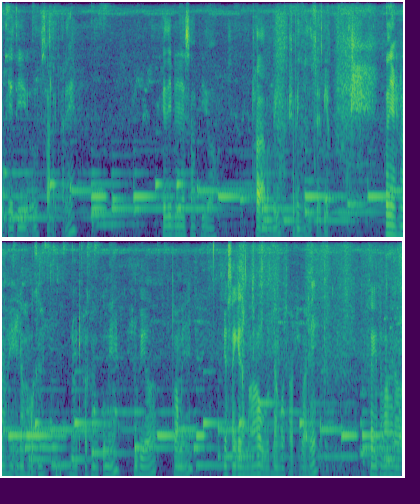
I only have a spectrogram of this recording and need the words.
အဖေးတီးကိုစားလိုက်ပါတယ်ဖေးတီးလေးစားပြီးတော့ထွက်လာပါပြီဖြစ်ပင်းကြီးဆက်ပြီးတော့ကိုင်းရလာပြီအဲ့တော့ဟောကန်နောက်တစ်ခါကူမယ်ပြီးပြီးတော့တော့မယ်ရဆိုင်ကသမားကိုလမ်းခေါ်ထားဖြစ်ပါတယ်ဆိုင်ကသမားကတော့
